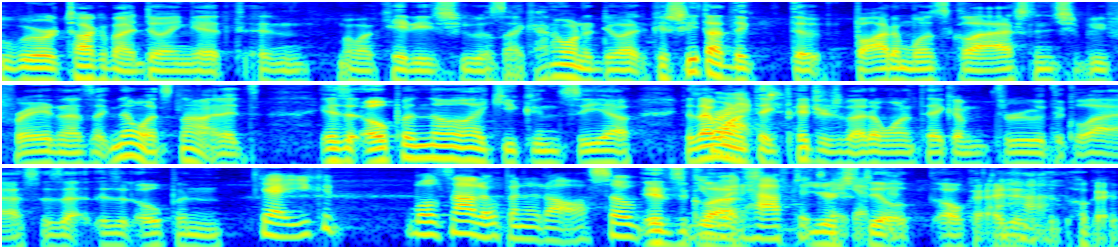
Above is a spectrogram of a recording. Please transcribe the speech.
we were talking about doing it, and my wife Katie, she was like, "I don't want to do it" because she thought the the bottom was glass and she'd be afraid. And I was like, "No, it's not. It's is it open though? Like you can see out because I want to take pictures, but I don't want to take them through the glass. Is that is it open? Yeah, you could. Well, it's not open at all. So It's you glass. would have to. You're take it still through- okay. I Uh-huh. didn't okay,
